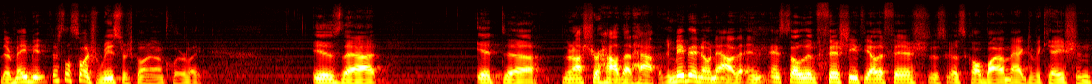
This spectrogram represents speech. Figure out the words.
there may be, there's so much research going on clearly, is that it, uh, they're not sure how that happened. And maybe they know now. And, and so the fish eat the other fish. It's, it's called biomagnification.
